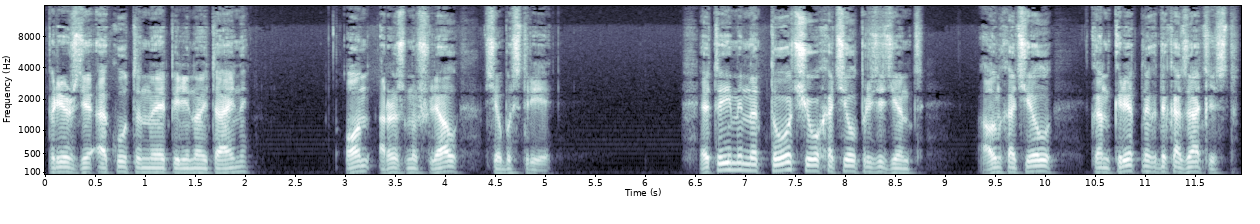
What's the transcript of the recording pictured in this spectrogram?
прежде окутанная пеленой тайны, он размышлял все быстрее. Это именно то, чего хотел президент, а он хотел конкретных доказательств.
